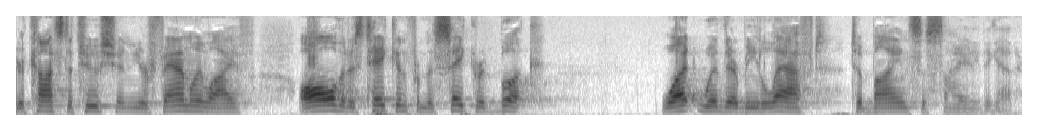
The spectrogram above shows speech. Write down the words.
your constitution, your family life, all that is taken from the sacred book, what would there be left to bind society together?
